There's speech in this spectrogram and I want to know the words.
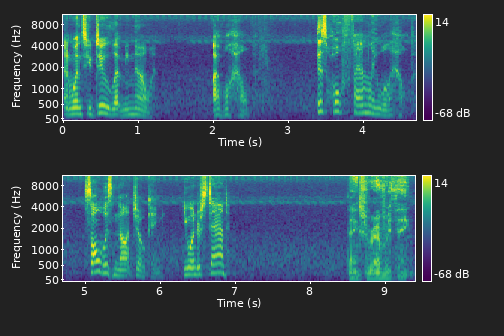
And once you do, let me know. I will help. This whole family will help. Saul was not joking. You understand? Thanks for everything.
